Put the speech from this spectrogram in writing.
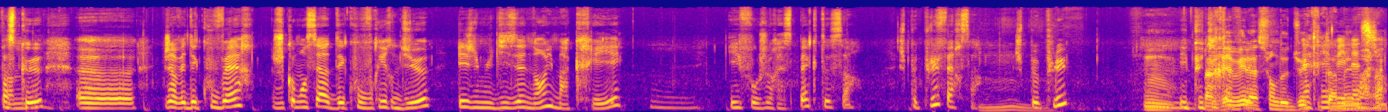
parce que euh, j'avais découvert, je commençais à découvrir Dieu et je me disais non, il m'a créé et il faut que je respecte ça. Je peux plus faire ça. Je peux plus. Mhm. Et petit La à petit- révélation de Dieu La qui t'amène. Voilà.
